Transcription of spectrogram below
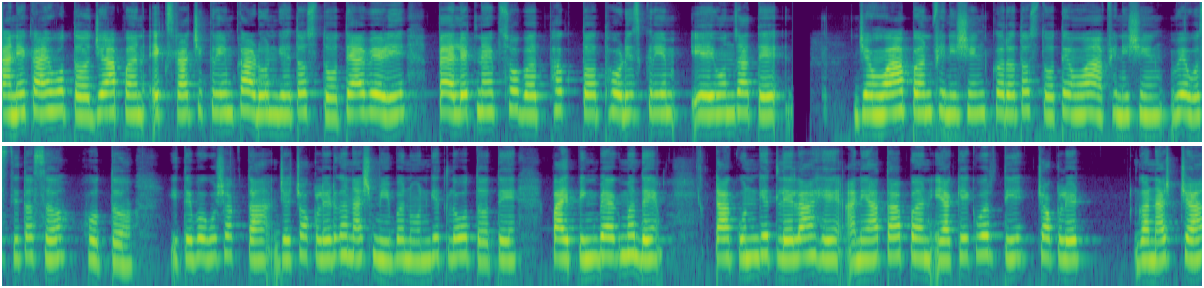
त्याने काय होतं जे आपण एक्स्ट्राची क्रीम काढून घेत असतो त्यावेळी पॅलेट नाईपसोबत फक्त थोडीच क्रीम येऊन जाते. जेव्हा आपण फिनिशिंग करत असतो तेव्हा फिनिशिंग व्यवस्थित असं होतं. इथे बघू शकता जे चॉकलेट गनाश मी बनवून घेतलं होतं ते पायपिंग बॅगमध्ये टाकून घेतलेलं आहे. आणि आता आपण या केकवरती चॉकलेट गनाशच्या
